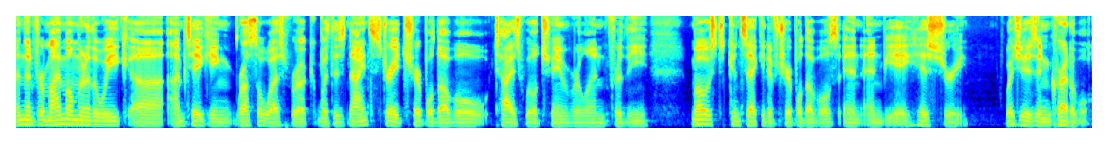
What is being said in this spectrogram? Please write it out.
And then for my moment of the week, uh, I'm taking Russell Westbrook with his ninth straight triple double, ties Wilt Chamberlain for the most consecutive triple doubles in NBA history, which is incredible.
